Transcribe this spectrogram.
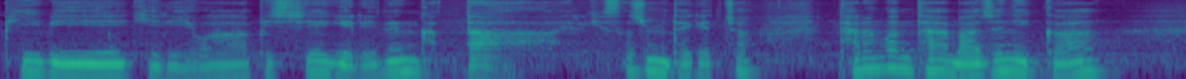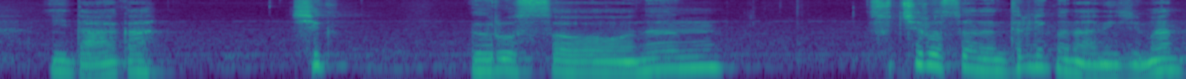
PB의 길이와 PC의 길이는 같다 이렇게 써주면 되겠죠 다른 건 다 맞으니까 이 나가 식으로서는 수치로서는 틀린 건 아니지만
